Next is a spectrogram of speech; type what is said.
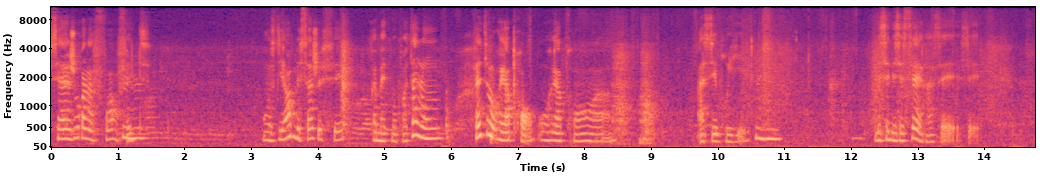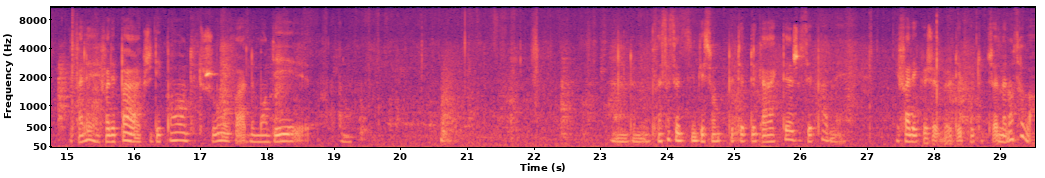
C'est un jour à la fois, en fait. Mhm. On se dit, ah, mais ça, je fais. Remettre mon pantalon. En fait, on réapprend. On réapprend à, à s'ébrouiller. Mhm. Mais c'est nécessaire. c'est il fallait, il fallait pas que je dépende toujours à demander. Enfin, ça, c'est une question peut-être de caractère, je sais pas, mais il fallait que je me débrouille toute seule. Maintenant, ça va.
